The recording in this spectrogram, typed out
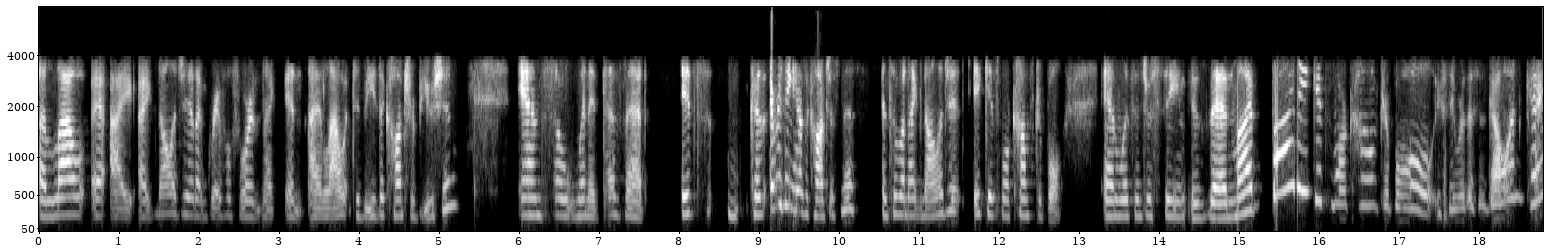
allow I, I acknowledge it i'm grateful for it and I, and I allow it to be the contribution. And so when it does that it's because everything has a consciousness. And so when i acknowledge it it gets more comfortable. And what's interesting is then my body gets more comfortable. You see where this is going? Okay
